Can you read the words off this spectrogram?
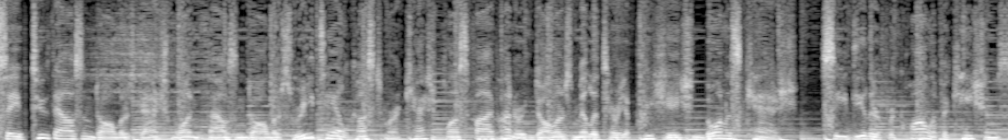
Save $2,000-$1,000 retail customer cash plus $500 military appreciation bonus cash. See dealer for qualifications,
